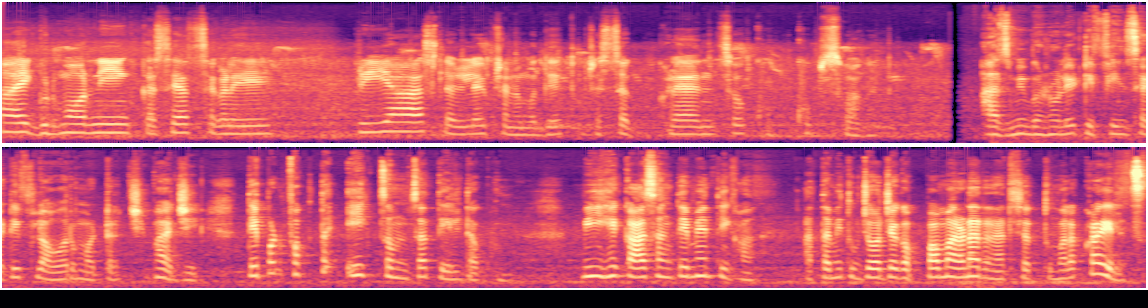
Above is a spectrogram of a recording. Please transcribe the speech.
हाय गुड मॉर्निंग कसे आहात सगळे? प्रिया स्लरी लाईफ चॅनलमध्ये तुमच्या सगळ्यांचं खूप खूप स्वागत. आज मी बनवले टिफिनसाठी फ्लॉवर मटरची भाजी. ते पण फक्त एक चमचा तेल टाकून. मी हे का सांगते माहिती का? आता मी तुमच्यावर ज्या गप्पा मारणार आहे ना त्याच्यात तुम्हाला कळेलच.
